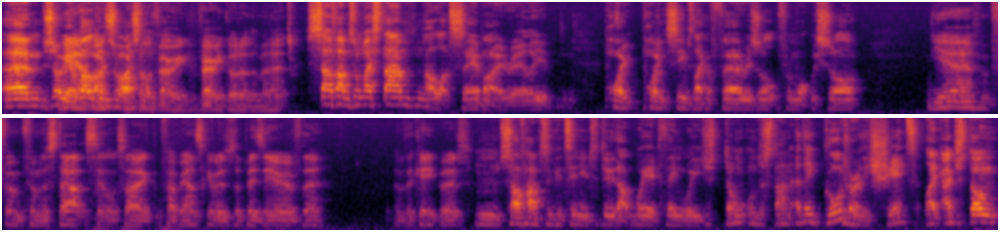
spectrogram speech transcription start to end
Yeah. Um, so yeah, welcome Arsenal, to Arsenal. Arsenal very very good at the minute. Southampton West Ham. Not a lot to say about it really. Point point seems like a fair result from what we saw. Yeah, from from the stats, it looks like Fabianski was the busier of the of the keepers. Mm, Southampton continue to do that weird thing where you just don't understand. Are they good or are they shit? Like I just don't.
